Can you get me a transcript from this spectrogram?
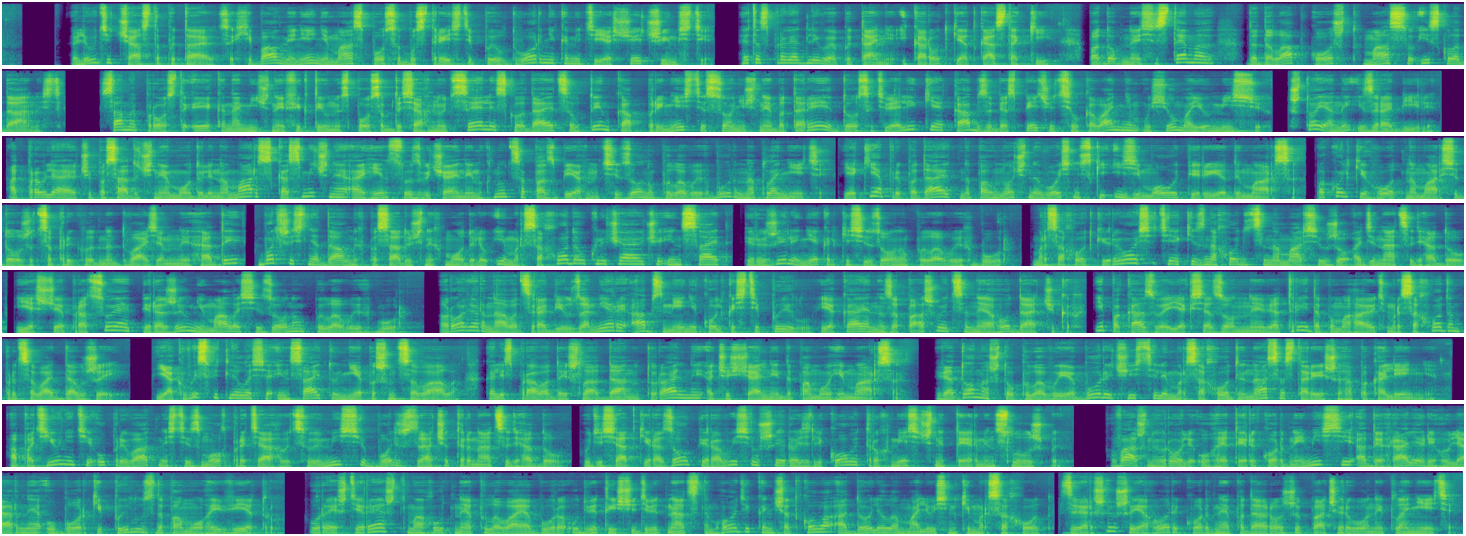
Людзі часта пытаюцца, хіба ў мяне няма спосабу стрэсці пыл дворнікамі ці яшчэ чымсьці. Это справядлівае пытанне і кароткі адказ такі. Падобная сістэма дадала б кошт, масу і складанасць. Самы просты і эканамічна эфектыўны спосаб дасягнуць цэлі складаецца ў тым, каб прынесці сонечныя батарэі досыць вялікія, каб забяспечыць сілкаваннем усю маю місію. Што яны і зрабілі. Адпраўляючы пасадачныя модулі на марс касмічныя агенцтва звычайна імкнуцца пазбегнуць сезону пылавых бур на планеце якія прыпадаюць на паўночны восеньскі і зімовы перыяды марса. Паколькі год на марсе доўжыцца прыкладна два зямных гады большасць нядаўных пасадачных модуляў і марсаходаў уключаючы інсайт перажылі некалькі сезонаў пылавых бур Марсаход Кюрыосіці, які знаходзіцца на марсе ўжо 11 гадоў і яшчэ працуе, перажыў немало сезонаў пылавых бур. Ровер нават зрабіў замеры аб змене колькасці пылу, якая назапашваецца на яго датчыках і паказвае, як сезонныя вятры дапамагаюць марсаходам працаваць даўжэй. Як высветлілася, інсайту не пашанцавала, калі справа дайшла да натуральнай ачышчальнай дапамогі марса. Вядома, што пылавыя буры чысцілі марсаходы наса старэйшага пакалення. А патюніці ў прыватнасці змог працягваць сваю місію больш за 14 гадоў. У десяткі разоў перавысіўшы разліковы трохмесячны тэрмін службы. Важную ролю ў гэтай рэкорднай місіі адыгралі рэгулярныя уборкі пылу з дапамогай ветру. Урэшце рэшт магутная пылавая бура ў 2019 годзе канчаткова адолела малюсенькі марсаход, завяршыўшы яго рэкорднае падарожжа па чырвонай планеце.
